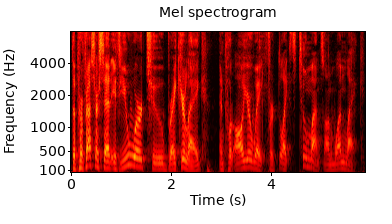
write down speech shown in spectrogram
The professor said if you were to break your leg and put all your weight for like two months on one leg,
